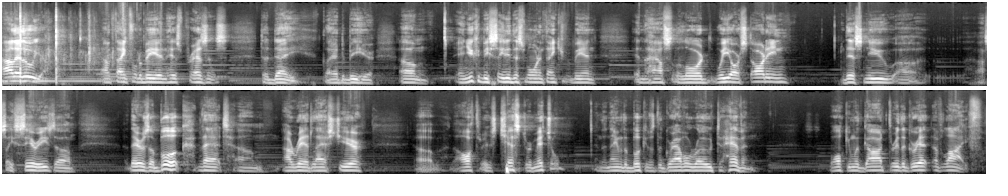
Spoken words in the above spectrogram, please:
Hallelujah. I'm thankful to be in His presence today. Glad to be here. Um, and you can be seated this morning. Thank you for being in the house of the Lord. We are starting this new, uh, I say, series. Uh, there's a book that um, I read last year. Uh, the author is Chester Mitchell, and the name of the book is The Gravel Road to Heaven Walking with God Through the Grit of Life.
